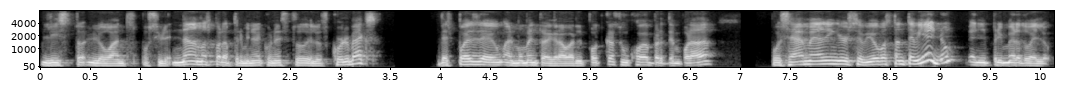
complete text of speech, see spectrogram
listo lo antes posible. Nada más para terminar con esto de los quarterbacks. Después de, al momento de grabar el podcast, un juego de pretemporada pues Sam Ellinger se vio bastante bien, ¿no? En el primer duelo.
